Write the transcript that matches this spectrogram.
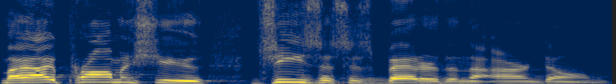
May I promise you, Jesus is better than the Iron Dome.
